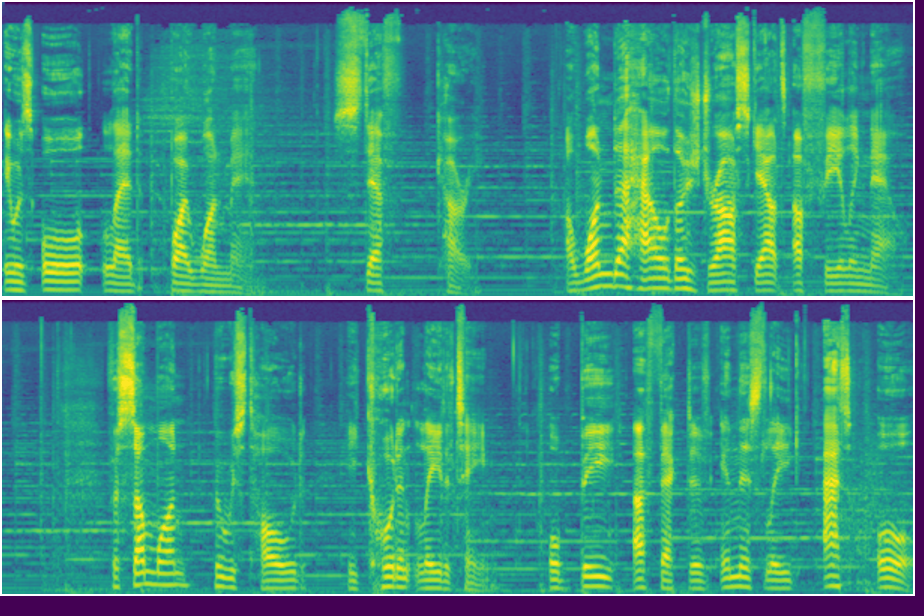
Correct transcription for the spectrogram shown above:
it was all led by one man Steph Curry. I wonder how those draft scouts are feeling now. For someone who was told he couldn't lead a team or be effective in this league at all,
